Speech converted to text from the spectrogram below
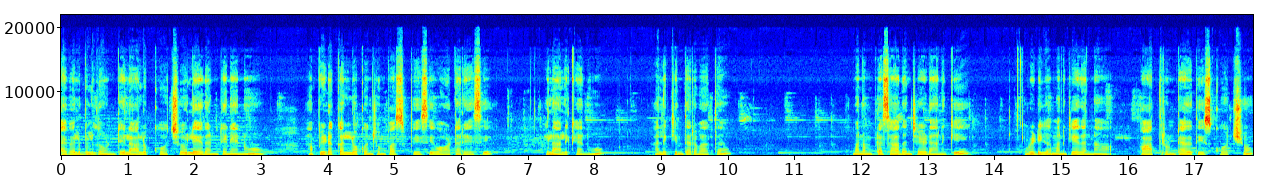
అవైలబుల్గా ఉంటే ఇలా అలుక్కోవచ్చు. లేదంటే నేను ఆ పిడకల్లో కొంచెం పసుపు వేసి వాటర్ వేసి ఇలా అలికాను. అలికిన తర్వాత మనం ప్రసాదం చేయడానికి విడిగా మనకి ఏదన్నా పాత్ర ఉంటే అది తీసుకోవచ్చు.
